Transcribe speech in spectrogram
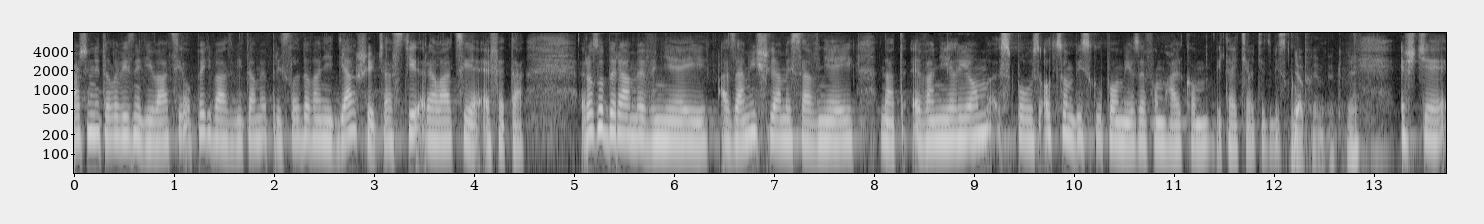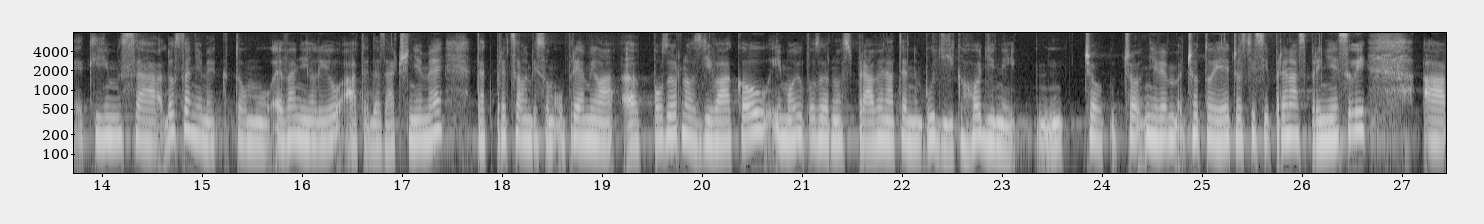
Vážení televízni diváci, opäť vás vítame pri sledovaní ďalšej časti relácie EFETA. Rozoberáme v nej a zamýšľame sa v nej nad Evaníliom spolu s otcom biskupom Jozefom Hajkom. Vítajte, otec biskup. Ďakujem pekne. Ešte kým sa dostaneme k tomu Evaníliu a teda začneme, tak predsa len by som upriamila e, pozornosť divákov i moju pozornosť práve na ten budík hodiny. Čo, čo, neviem, čo to je, čo ste si pre nás priniesli a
